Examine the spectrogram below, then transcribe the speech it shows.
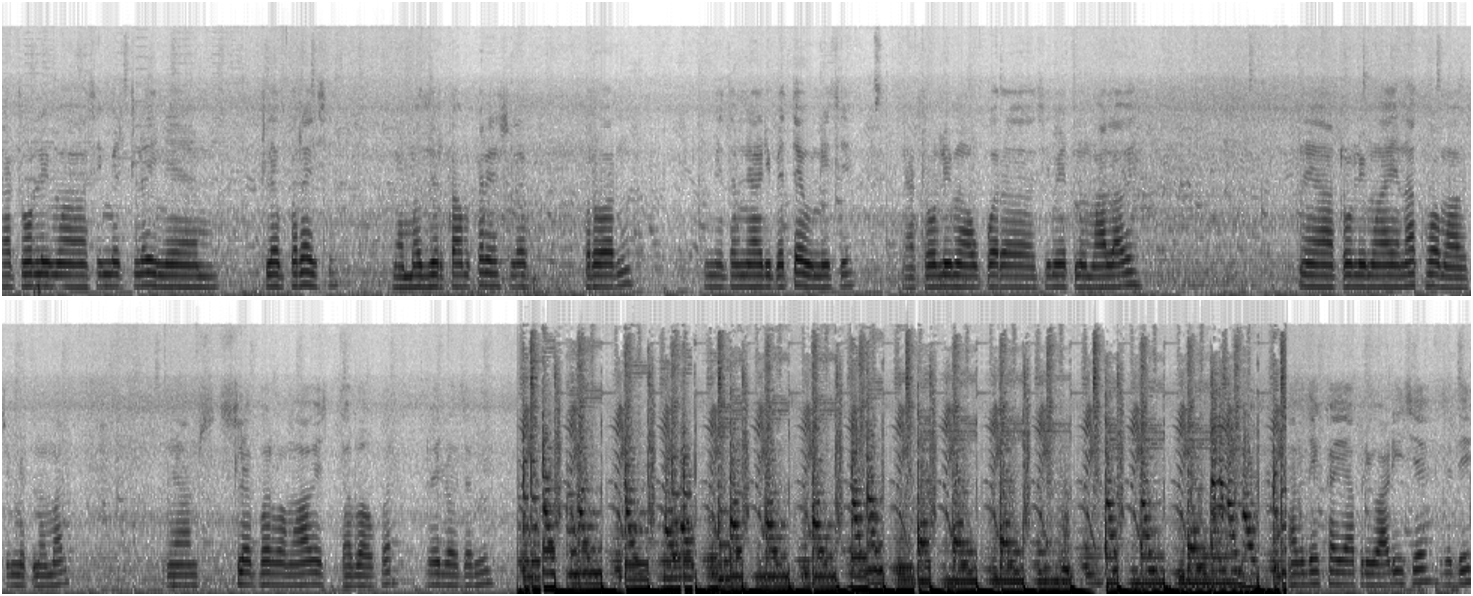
આ ટ્રોલીમાં સિમેન્ટ લઈને સ્લેબ ભરાય છે આ મજૂર કામ કરે સ્લેબ ભરવાનું મેં તમને આડી બતાવ્યું છે આ ટ્રોલીમાં ઉપર સિમેન્ટનો માલ આવે ને આ ટ્રોલીમાં અહીંયા નાખવામાં આવે સિમેન્ટનો માલ ને આમ સ્લેબ ભરવામાં આવે છે ધાબા ઉપર જોઈ લો તમે દેખાય આપણી વાડી છે બધી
